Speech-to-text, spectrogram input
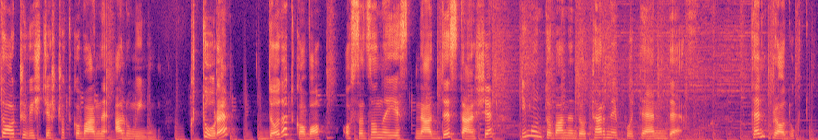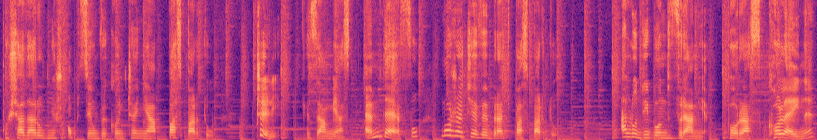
to oczywiście szczotkowane aluminium, które dodatkowo osadzone jest na dystansie i montowane do czarnej płyty MDF. Ten produkt posiada również opcję wykończenia passepartout, czyli zamiast MDF-u możecie wybrać passepartout. Aludibond w ramie. Po raz kolejny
